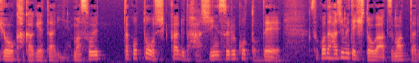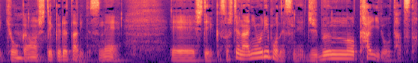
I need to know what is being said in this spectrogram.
標を掲げたり、まあそういったったことをしっかりと発信することで、そこで初めて人が集まったり、共感をしてくれたりですね、うん、えー、していく。そして何よりもですね、自分の退路を断つと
